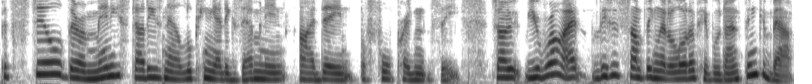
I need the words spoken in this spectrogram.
but still, there are many studies now looking at examining iodine before pregnancy. So, you're right, this is something that a lot of people don't think about.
